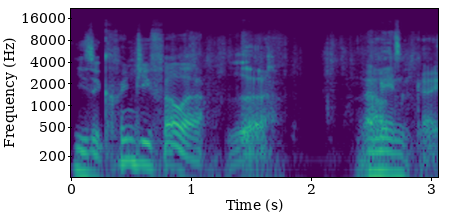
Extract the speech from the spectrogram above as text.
He's a cringy fella. Ugh. No, I mean- okay.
